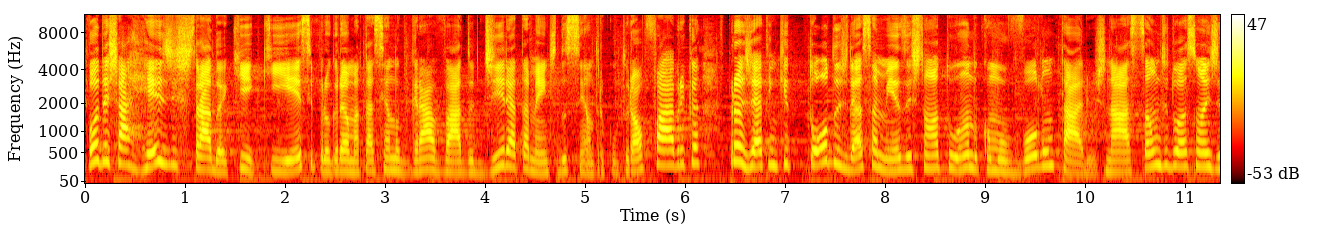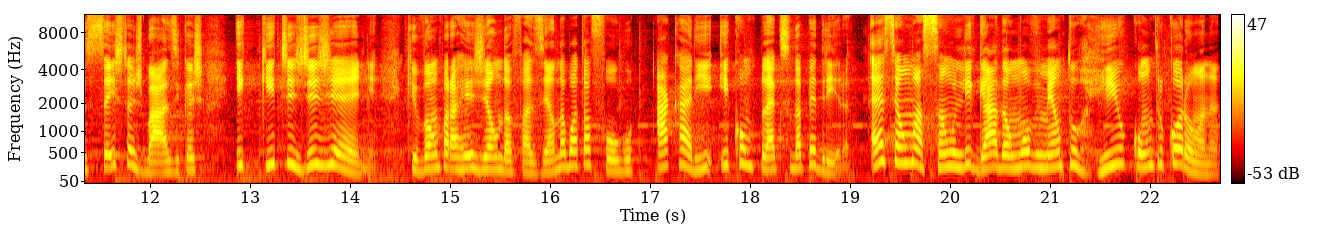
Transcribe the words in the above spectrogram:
Vou deixar registrado aqui que esse programa está sendo gravado diretamente do Centro Cultural Fábrica, projeto em que todos dessa mesa estão atuando como voluntários na ação de doações de cestas básicas e kits de higiene, que vão para a região da Fazenda Botafogo, Acari e Complexo da Pedreira. Essa é uma ação ligada ao movimento Rio contra o Corona,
